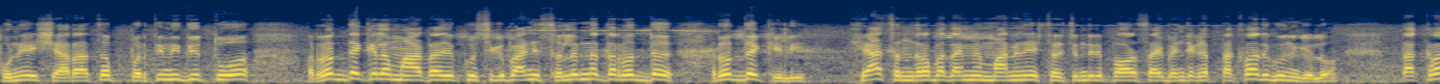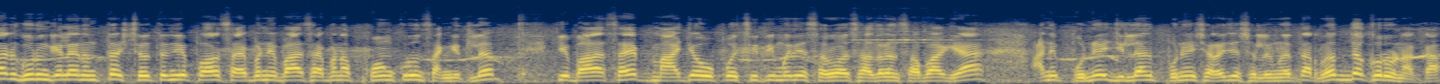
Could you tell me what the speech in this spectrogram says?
पुणे शहराचं प्रतिनिधित्व रद्द केलं. महाराष्ट्राच्या कुस्तीगीर आणि संलग्नता रद्द रद्द केली. ह्या संदर्भात आम्ही माननीय शरदचंद्र पवार साहेब यांच्याकडे तक्रार घेऊन गेलो. तक्रार घेऊन गेल्यानंतर शरदचंद्र पवार साहेबांनी बाळासाहेबांना फोन करून सांगितलं की बाळासाहेब माझ्या उपस्थितीमध्ये सर्वसाधारण सभा घ्या आणि पुणे जिल्ह्यात पुणे शहराची संलग्नता रद्द करू नका.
